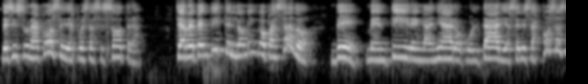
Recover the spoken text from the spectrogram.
Decís una cosa y después haces otra. ¿Te arrepentiste el domingo pasado de mentir, engañar, ocultar y hacer esas cosas?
